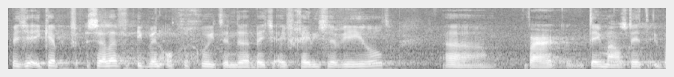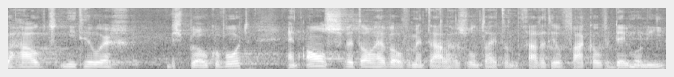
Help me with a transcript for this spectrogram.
Weet je, ik heb zelf, ik ben opgegroeid in de beetje evangelische wereld. eh, waar een thema als dit überhaupt niet heel erg besproken wordt. En als we het al hebben over mentale gezondheid, dan gaat het heel vaak over demonie.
